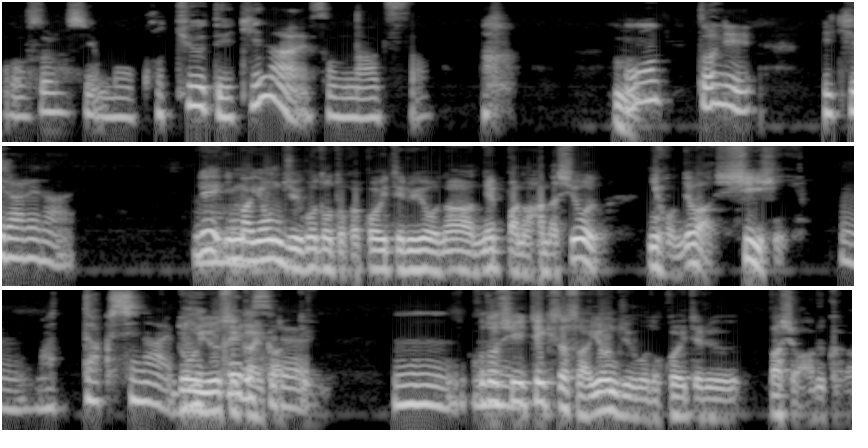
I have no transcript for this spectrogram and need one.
恐ろしい。もう呼吸できない。そんな暑さ。うん本当に生きられない。で、うん今45度とか超えてるような熱波の話を日本ではしいひんや。うん、全くしない。どういう世界かっていう。うん。今年テキサスは45度超えてる場所あるから。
